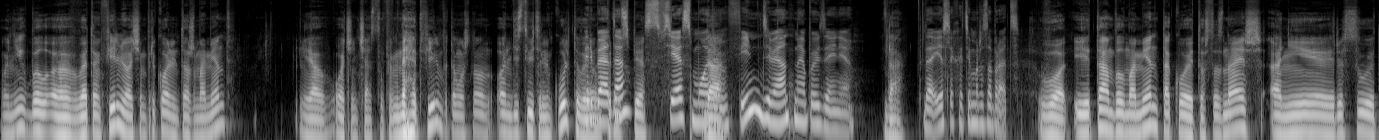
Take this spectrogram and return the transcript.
У них был э, в этом фильме очень прикольный тоже момент. Я очень часто упоминаю этот фильм, потому что он, он действительно культовый. он, в Ребята, принципе, все смотрим фильм «Девиантное поведение». да. Да, если хотим разобраться. Вот. И там был момент такой, то что, знаешь, они рисуют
